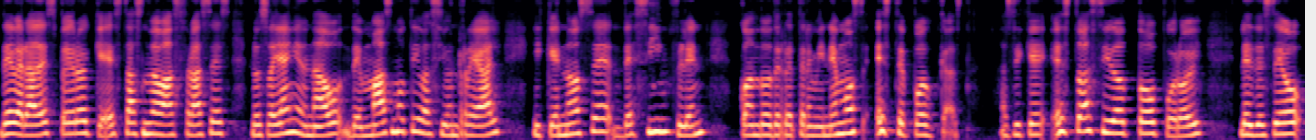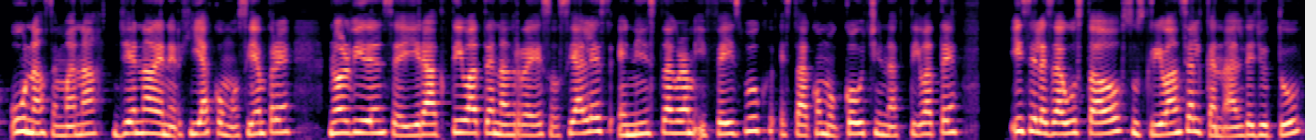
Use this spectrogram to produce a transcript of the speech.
De verdad espero que estas nuevas frases los hayan llenado de más motivación real y que no se desinflen cuando terminemos este podcast. Así que esto ha sido todo por hoy. Les deseo una semana llena de energía como siempre. No olviden seguir a Actívate en las redes sociales, en Instagram y Facebook. Está como Coaching Actívate. Y si les ha gustado, suscríbanse al canal de YouTube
